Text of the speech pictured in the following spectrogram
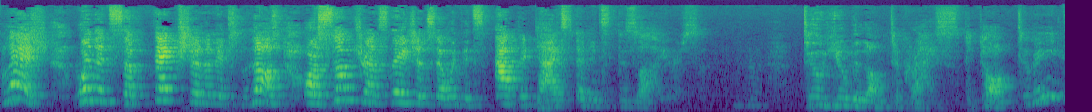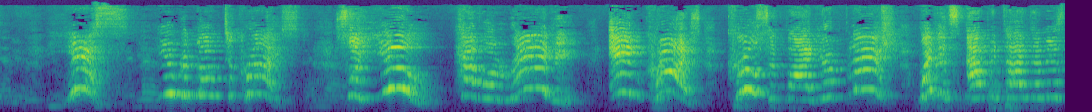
flesh with its affection and its lust, or some translations say with its appetites and its desires. Mm-hmm. Do you belong to Christ? Talk to me. Yes, Amen. you belong to Christ. Amen. So you have already in Christ crucified your flesh with its appetite and its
